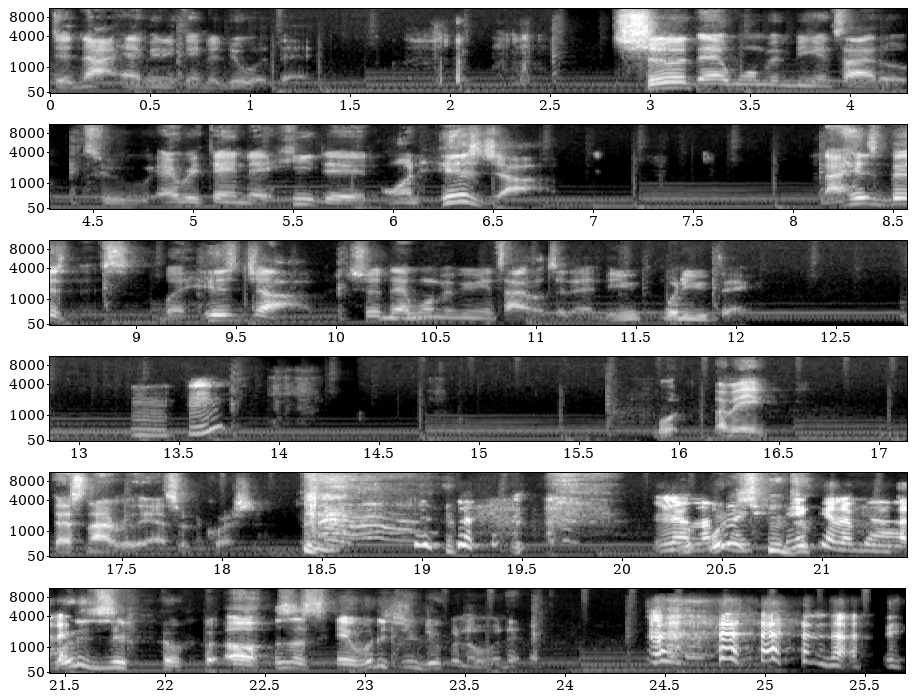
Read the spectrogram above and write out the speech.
did not have anything to do with that. Should that woman be entitled to everything that he did on his job? Not his business, but his job. Should that woman be entitled to that? Do you what do you think? Mm-hmm. What, I mean, that's not really answering the question. No, What I'm did you do? thinking about what it. did you Oh, I was gonna say, what did you doing over there? Nothing.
